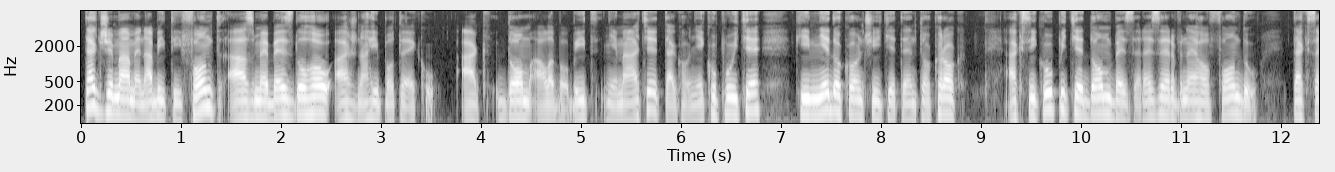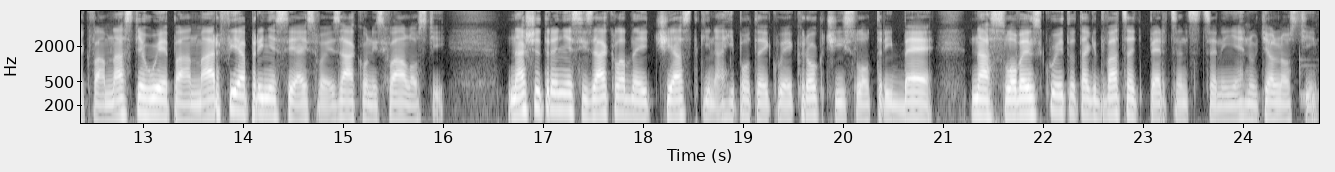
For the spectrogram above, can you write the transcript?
Takže máme nabitý fond a sme bez dlhov až na hypotéku. Ak dom alebo byt nemáte, tak ho nekupujte, kým nedokončíte tento krok. Ak si kúpite dom bez rezervného fondu, tak sa k vám nasťahuje pán Murphy a prinesie aj svoje zákony schválnosti. Našetrenie si základnej čiastky na hypotéku je krok číslo 3b. Na Slovensku je to tak 20% z ceny nehnuteľnosti.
